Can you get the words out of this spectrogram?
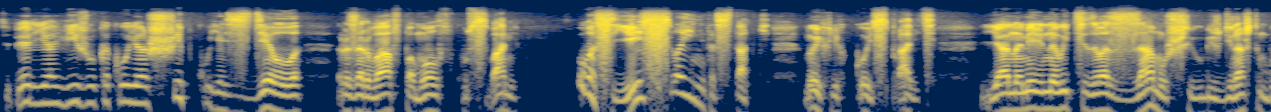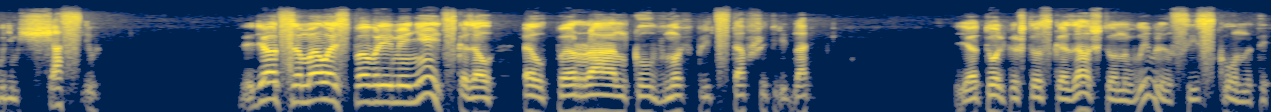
Теперь я вижу, какую ошибку я сделала, разорвав помолвку с вами. У вас есть свои недостатки, но их легко исправить. Я намерена выйти за вас замуж и убеждена, что мы будем счастливы. «Придется малость повременить», — сказал Эл.П. Ранкл, вновь представший перед нами. Я только что сказал, что он вывалился из комнаты,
